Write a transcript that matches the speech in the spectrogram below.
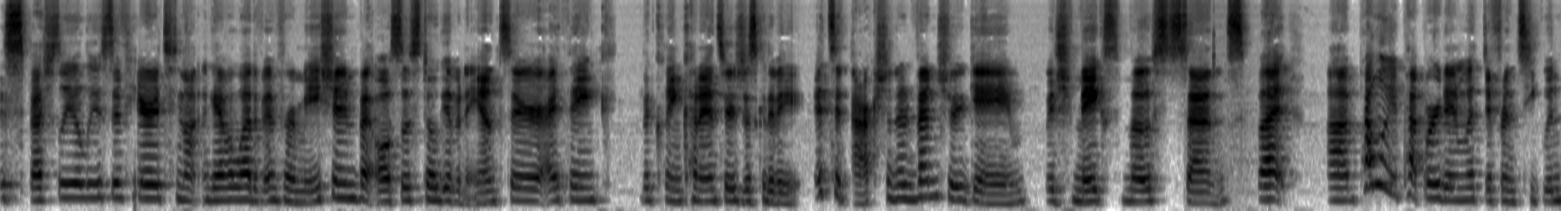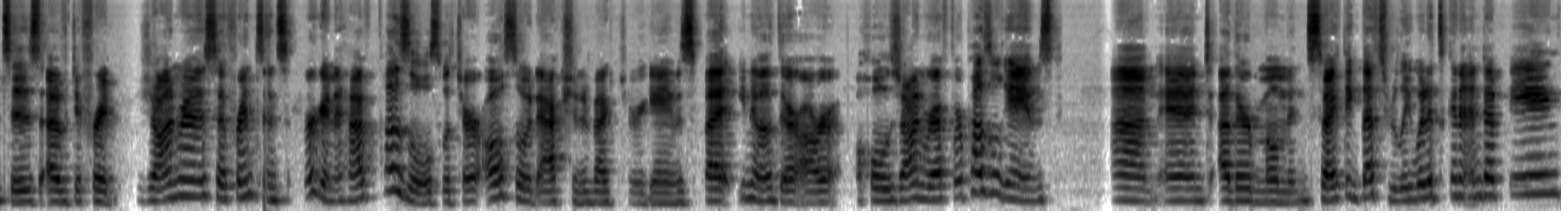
especially elusive here to not give a lot of information, but also still give an answer. I think the clean cut answer is just going to be it's an action adventure game, which makes most sense. But um, probably peppered in with different sequences of different genres. So, for instance, we're going to have puzzles, which are also an action adventure games, but you know, there are a whole genre for puzzle games. um, and other moments. So I think that's really what it's going to end up being.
